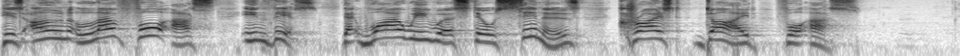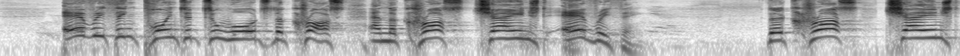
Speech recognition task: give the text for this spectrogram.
His own love for us in this, that while we were still sinners, Christ died for us. Everything pointed towards the cross, and the cross changed everything. The cross changed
